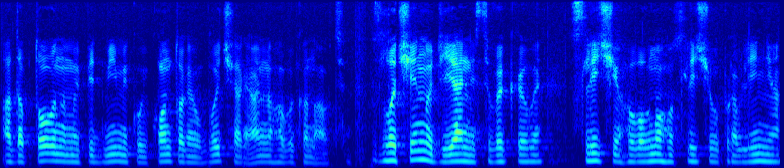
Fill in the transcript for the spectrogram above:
адаптованими під міміку і контури обличчя реального виконавця. Злочинну діяльність викрили слідчі головного слідчого управління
